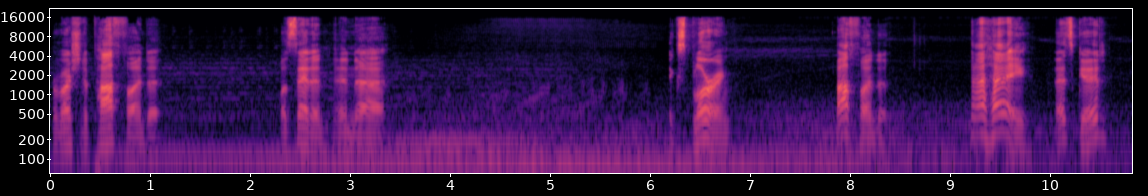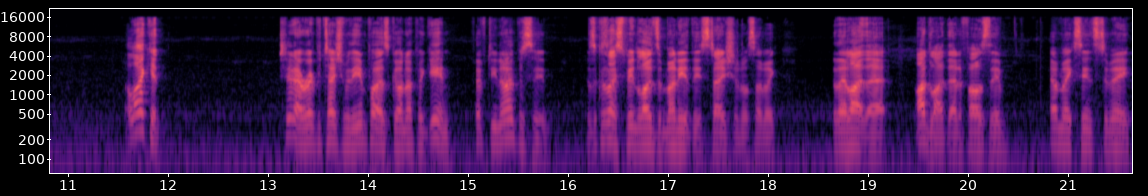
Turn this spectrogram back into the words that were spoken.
Promotion to Pathfinder. What's that in? In, uh... Exploring? Pathfinder. Ah, hey! That's good. I like it. Shit, our reputation with the Empire's gone up again. 59%. Is it because I spent loads of money at their station or something? Do they like that? I'd like that if I was them. That makes sense to me.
